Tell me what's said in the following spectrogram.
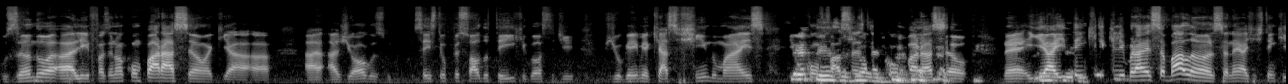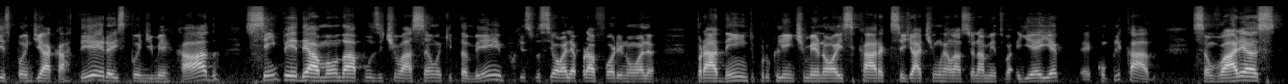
Usando ali, fazendo uma comparação aqui a, a, a, jogos, não sei se tem o pessoal do TI que gosta de videogame aqui assistindo, mas eu faço essa comparação, né? E aí tem que equilibrar essa balança, né? A gente tem que expandir a carteira, expandir mercado, sem perder a mão da positivação aqui também, porque se você olha para fora e não olha para dentro, para o cliente menor, esse cara que você já tinha um relacionamento, e aí é, é complicado. São várias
